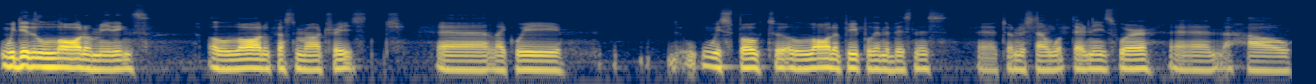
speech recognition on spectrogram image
we did a lot of meetings, a lot of customer outreach. Uh, like we we spoke to a lot of people in the business uh, to understand what their needs were and how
